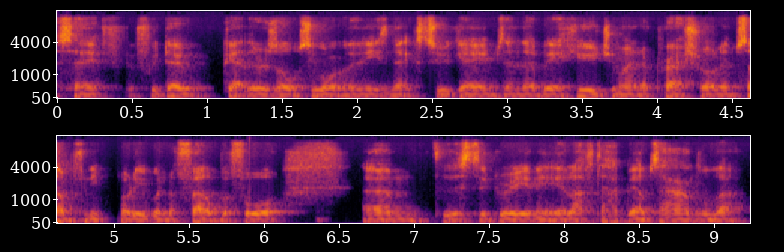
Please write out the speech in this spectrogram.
say if, if we don't get the results we want in these next two games, then there'll be a huge amount of pressure on him, something he probably wouldn't have felt before um, to this degree, and he'll have to be able to handle that.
